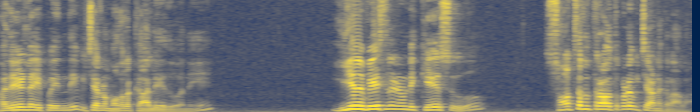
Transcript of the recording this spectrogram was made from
పదేళ్ళు అయిపోయింది విచారణ మొదలు కాలేదు అని. ఈయన వేసినటువంటి కేసు సంవత్సరం తర్వాత కూడా విచారణకు రాలా.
